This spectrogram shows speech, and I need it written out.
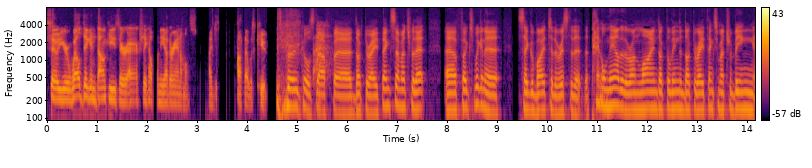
So your well digging donkeys are actually helping the other animals. I just thought that was cute. It's very cool stuff, uh, Dr. Ray. Thanks so much for that. Uh, folks, we're going to say goodbye to the rest of the, the panel now that are online. Dr. Linden, Dr. Ray, thanks so much for being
